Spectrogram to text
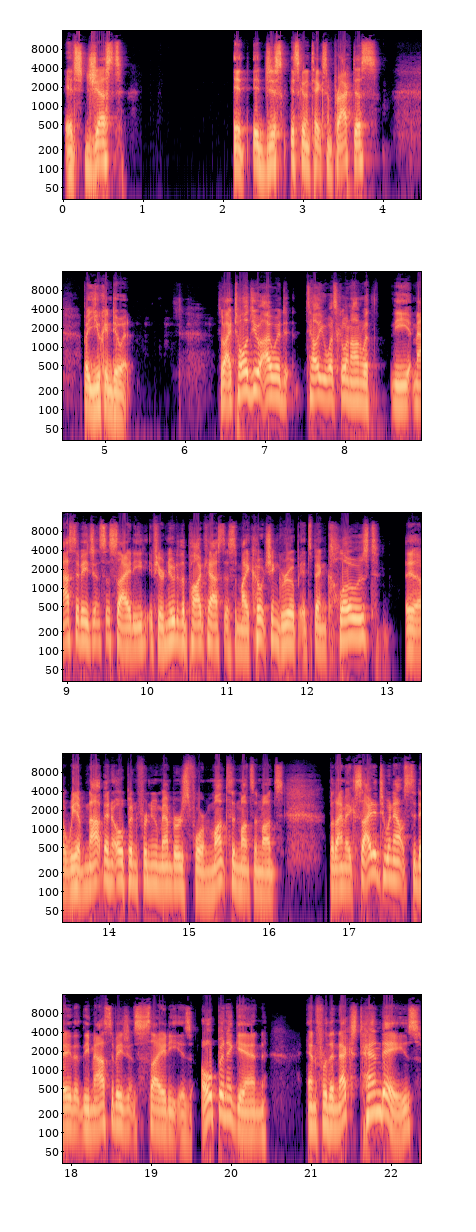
It's just, it, it just, it's going to take some practice, but you can do it. So I told you I would tell you what's going on with the Massive Agent Society. If you're new to the podcast, this is my coaching group. It's been closed. Uh, we have not been open for new members for months and months and months. But I'm excited to announce today that the Massive Agent Society is open again. And for the next 10 days,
